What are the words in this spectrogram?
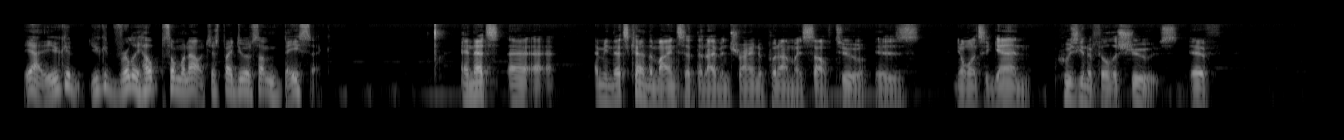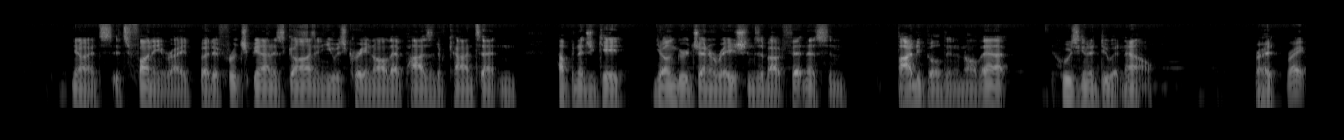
yeah you could you could really help someone out just by doing something basic. And that's uh, uh, i mean that's kind of the mindset that i've been trying to put on myself too is you know once again who's going to fill the shoes? If you know it's it's funny right? But if rich Piana is gone and he was creating all that positive content and helping educate younger generations about fitness and bodybuilding and all that who's going to do it now? Right? Right.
